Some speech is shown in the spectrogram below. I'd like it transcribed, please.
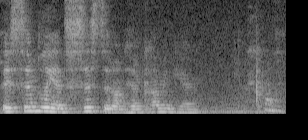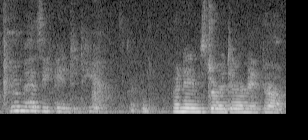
They simply insisted on him coming here. Oh, whom has he painted here? What names do I dare make up?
